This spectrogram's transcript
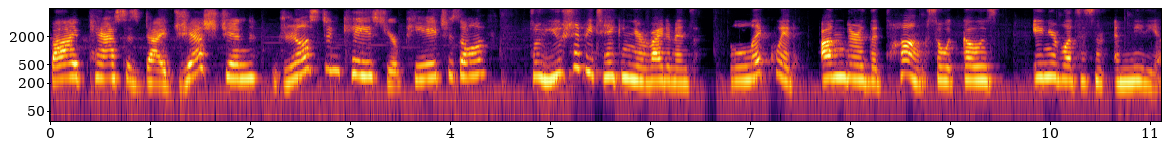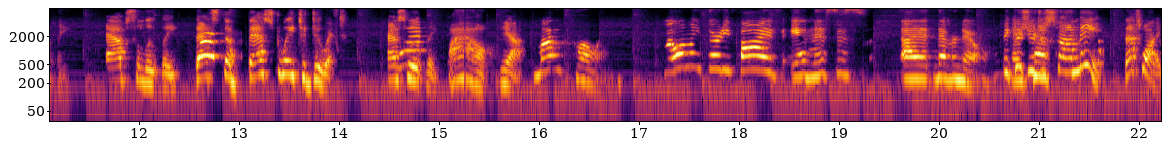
bypasses digestion just in case your pH is off. So you should be taking your vitamins liquid under the tongue so it goes in your blood system immediately. Absolutely. That's the best way to do it. Absolutely. Wow. Yeah. Mind blowing. How am I 35 and this is, I never knew. Because like, you just found me. That's why.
